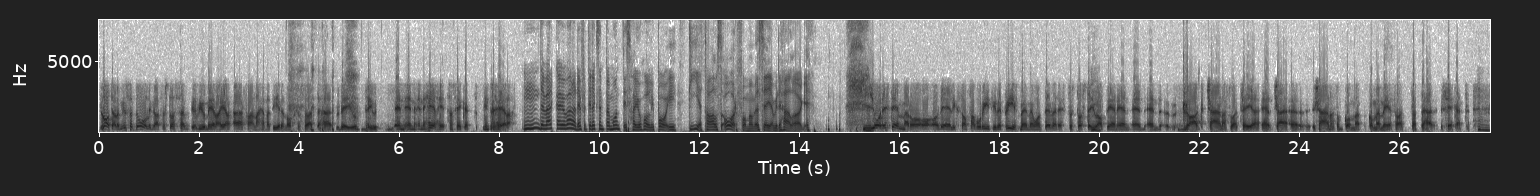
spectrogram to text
låter de ju så dåliga förstås är vi ju mera erfarna hela tiden också så att det här det är ju, det är ju en, en, en helhet som säkert intresserar. Mm, det verkar ju vara det för till exempel Montis har ju hållit på i tiotals år får man väl säga vid det här laget. Jo, det stämmer och, och, och, det är liksom favorit i repris med, med Mount Everest förstås. Det är ju mm. alltid en, en, en, en dragkärna så att säga, en kärna som kommer, kommer med så att, så att det här säkert mm.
